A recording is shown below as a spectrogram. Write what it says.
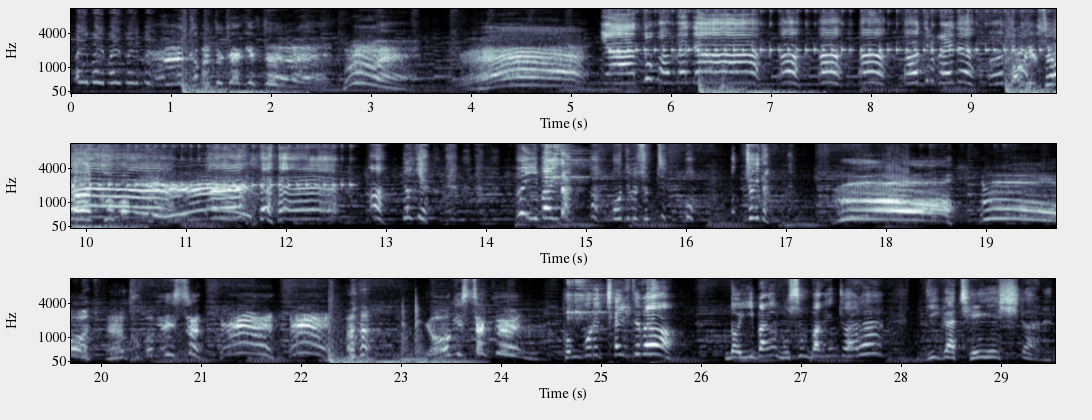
빨리 빨리 빨리 빨리 빨리. 가만두지 않겠어. 숨지 어, 어 저기다! 구멍에 있어. 여기 있었군. 동굴이 잘 들어 너 이 방이 무슨 방인 줄 알아 네가 제일 싫어하는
